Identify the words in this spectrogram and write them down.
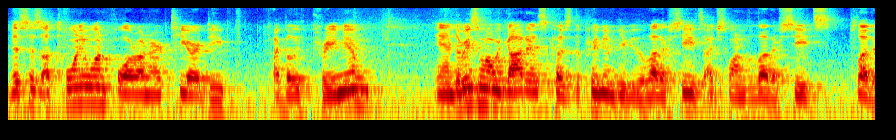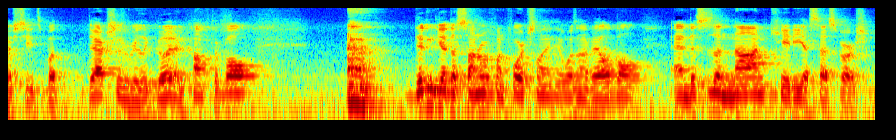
This is a 21 4Runner TRD, I believe premium. And the reason why we got it is because the premium give you the leather seats. I just wanted the leather seats, leather seats, but they're actually really good and comfortable. Didn't get the sunroof, unfortunately, it wasn't available and this is a non-KDSS version.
